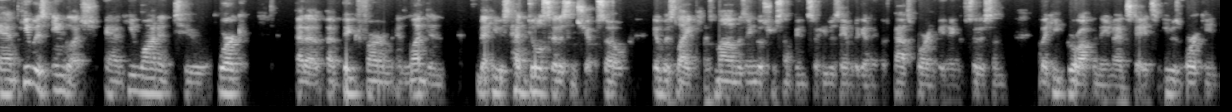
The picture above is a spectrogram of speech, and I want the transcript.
And he was English, and he wanted to work at a, a big firm in London that he was had dual citizenship. So it was like his mom was English or something, so he was able to get an English passport and be an English citizen. But he grew up in the United States, and he was working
